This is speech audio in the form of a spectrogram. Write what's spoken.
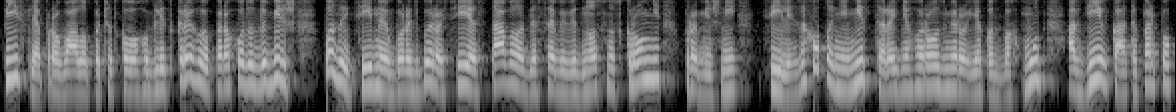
після провалу початкового бліцкригу і переходу до більш позиційної боротьби Росія ставила для себе відносно скромні проміжні цілі: захоплення міст середнього розміру, як от Бахмут, Авдіївка, а тепер Покровськ.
